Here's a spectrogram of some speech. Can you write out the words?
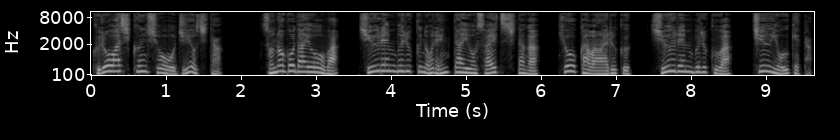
黒足勲章を授与した。その後大王はシューレンブルクの連隊を採掘したが、評価は悪く、シューレンブルクは注意を受けた。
